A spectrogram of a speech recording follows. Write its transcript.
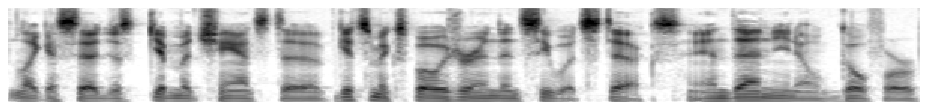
like I said, just give them a chance to get some exposure and then see what sticks, and then you know go for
